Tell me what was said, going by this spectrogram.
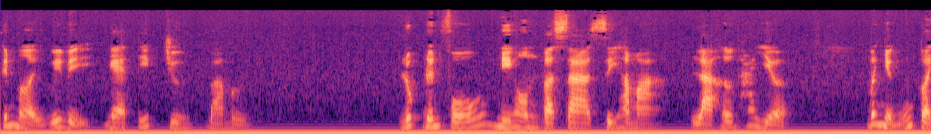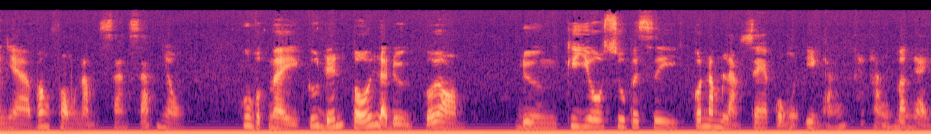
Kính mời quý vị nghe tiếp chương 30 Lúc đến phố Nihonbasa Sihama Shihama là hơn 2 giờ. Với những tòa nhà văn phòng nằm san sát nhau, Khu vực này cứ đến tối là đường tối om. Đường Kiyosubashi có 5 làn xe cũng yên ắng khác hẳn ban ngày.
